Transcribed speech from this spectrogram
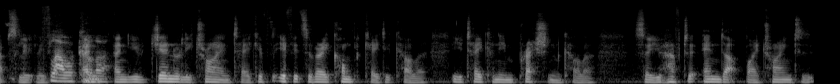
absolutely flower colour, and, and, you generally try and take if if it's a very complicated colour, you take an impression colour. So you have to end up by trying to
